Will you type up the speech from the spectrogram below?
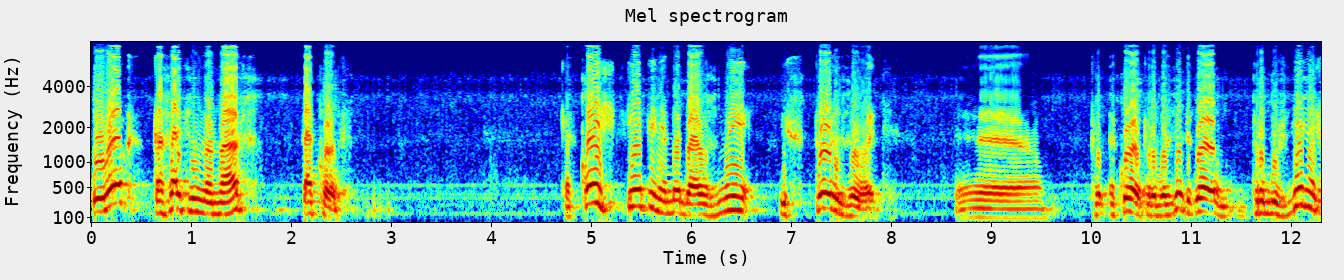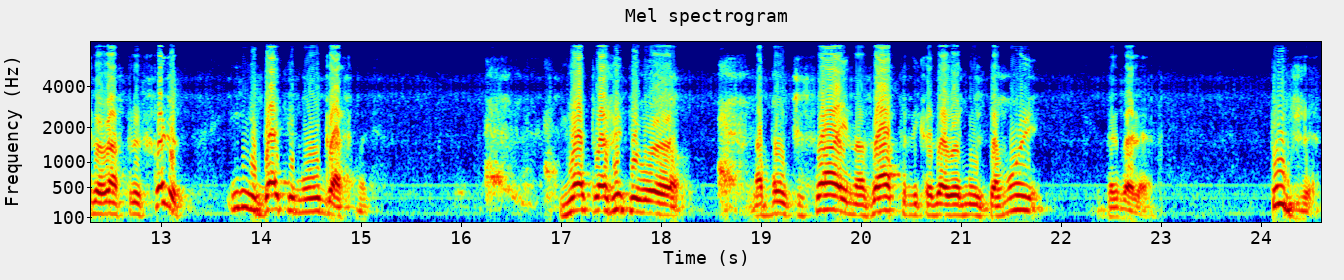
Урок касательно нас таков. В какой степени мы должны использовать э, такое пробуждение, такое пробуждение, когда у нас происходит, и не дать ему угаснуть. Не отложить его на полчаса и на завтра, или когда вернусь домой и так далее. Тут же,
